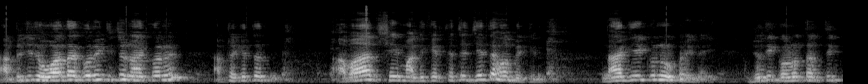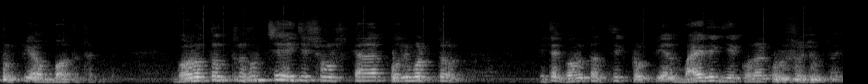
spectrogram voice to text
আপনি যদি ওয়াদা করে কিছু না করেন, আপনাকে তো আবার সেই মালিকের কাছে যেতে হবে কিন্তু। না গিয়ে কোনো উপায় নাই। যদি গণতান্ত্রিক প্রক্রিয়া অব্যাহত থাকবে গণতন্ত্র হচ্ছে এই যে সংস্কার, পরিবর্তন, এটা গণতান্ত্রিক প্রক্রিয়ার বাইরে গিয়ে করার কোনো সুযোগ নাই।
